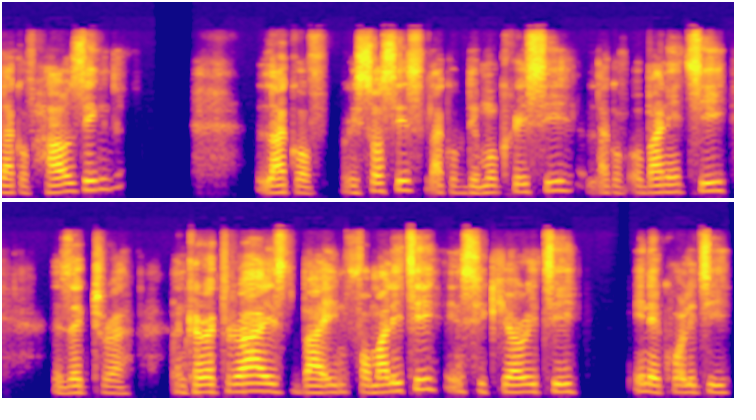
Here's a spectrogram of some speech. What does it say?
lack of housing, lack of resources, lack of democracy, lack of urbanity, etc., and characterized by informality, insecurity, inequality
